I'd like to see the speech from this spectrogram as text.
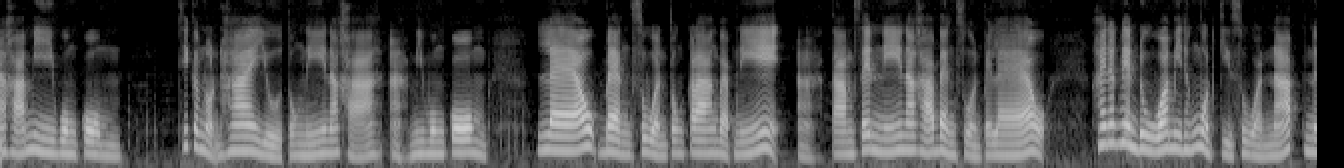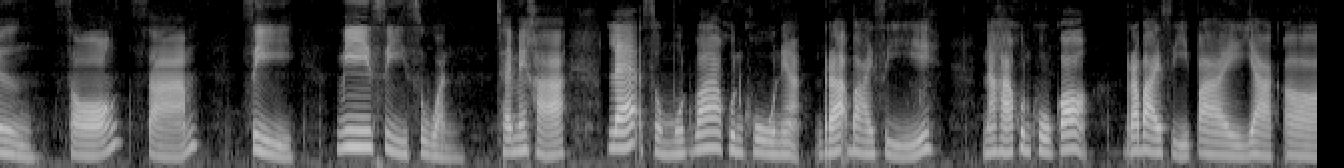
นะคะมีวงกลมที่กำหนดให้อยู่ตรงนี้นะคะอะมีวงกลม แล้วแบ่งส่วนตรงกลางแบบนี้อะตามเส้นนี้นะคะ แบ่งส่วนไปแล้ว ให้นักเรียนดูว่ามีทั้งหมดกี่ส่วนนับ 1 2 3 4 มี 4 ส่วน ใช่ไหมคะ และสมมุติว่าคุณครูเนี่ยระบายสีนะคะ คุณครูก็ระบายสีไปอยากเอ่อ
